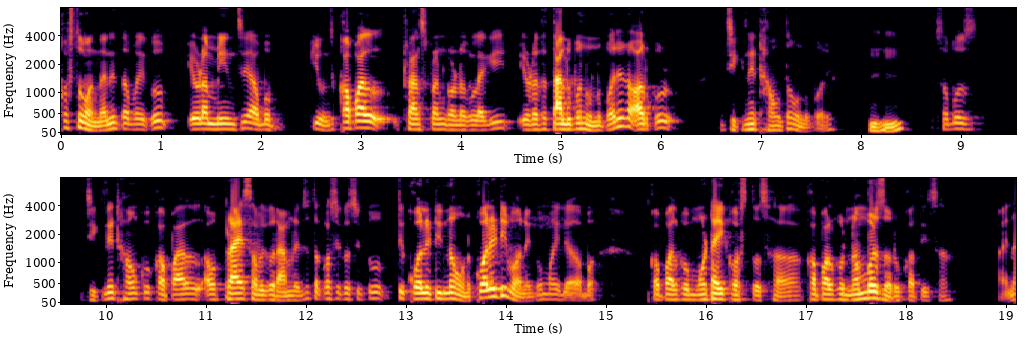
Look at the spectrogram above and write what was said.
कस्तो भन्दा नि तपाईँको एउटा मेन चाहिँ अब के हुन्छ कपाल ट्रान्सप्लान्ट गर्नको लागि एउटा त तालु पनि हुनु पऱ्यो र अर्को झिक्ने ठाउँ त हुनु पऱ्यो. सपोज झिक्ने ठाउँको कपाल अब प्रायः सबैको राम्रो हुन्छ त कसै कसैको त्यो क्वालिटी नहुनु क्वालिटी भनेको मैले अब कपालको मोटाइ कस्तो छ कपालको नम्बर्सहरू कति छ होइन?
